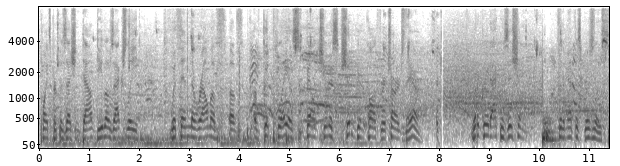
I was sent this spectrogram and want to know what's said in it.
Points per possession down. D'Lo's actually within the realm of, of, of good play as Valanciunas should have been called for a charge there. What a great acquisition for the Memphis Grizzlies.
